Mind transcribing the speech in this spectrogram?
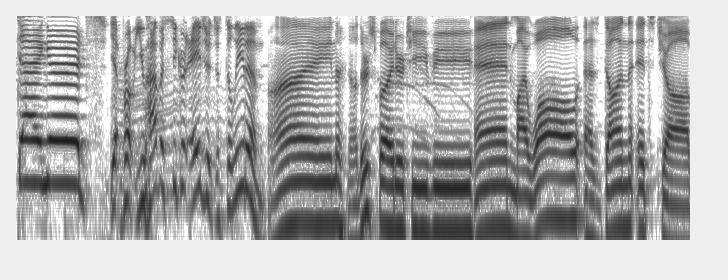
dang it! Yeah, bro, you have a secret agent. Just delete him. Fine. Another Spider TV. And my wall has done its job.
